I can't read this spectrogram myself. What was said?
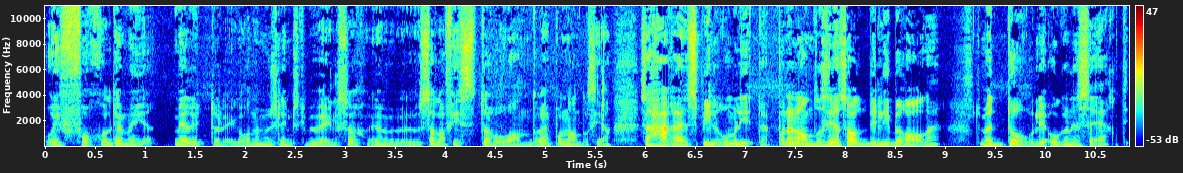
og i forhold til mer ytterliggående muslimske bevegelser, eh, salafister og andre, på den andre sida. Så her er spillerommet lite. På den andre sida har du de liberale, som er dårlig organisert,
